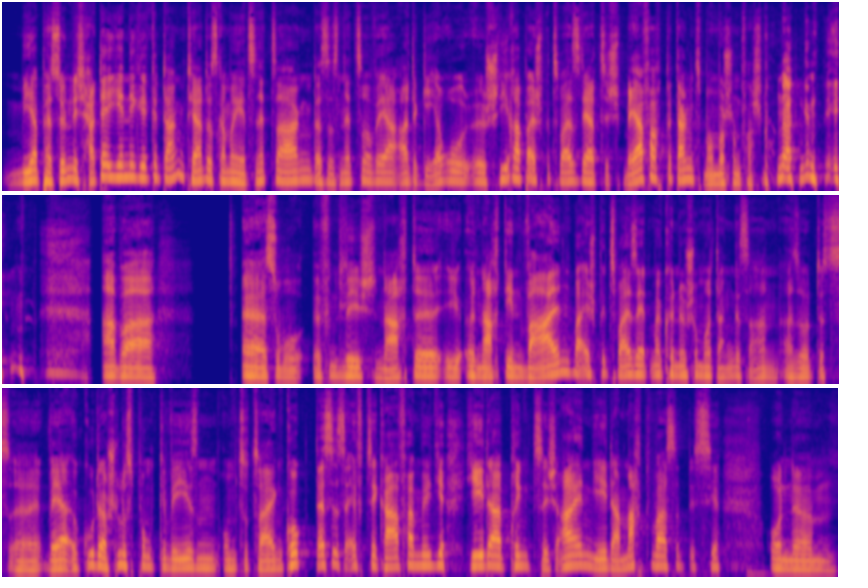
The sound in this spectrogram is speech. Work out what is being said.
mir persönlich hat derjenige gedankt, ja, das kann man jetzt nicht sagen, dass es nicht so wäre. Adegero äh, Schira beispielsweise, der hat sich mehrfach bedankt, das war mir schon fast unangenehm. Aber äh, so öffentlich nach, de, äh, nach den Wahlen beispielsweise hätte man können schon mal Danke sagen. Also das äh, wäre ein guter Schlusspunkt gewesen, um zu zeigen, guck, das ist FCK-Familie, jeder bringt sich ein, jeder macht was ein bisschen und ähm,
